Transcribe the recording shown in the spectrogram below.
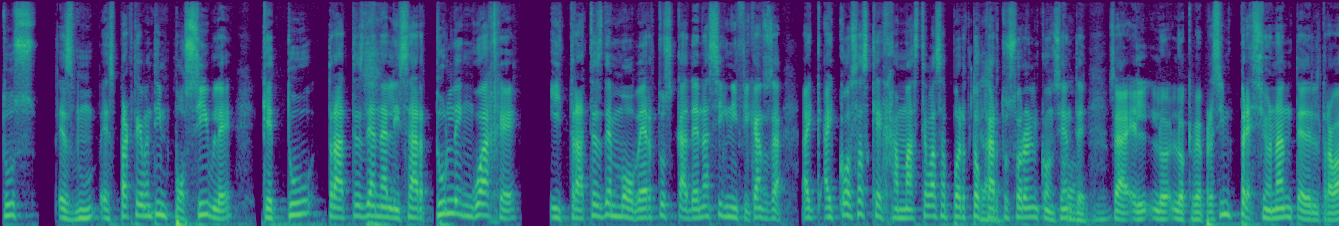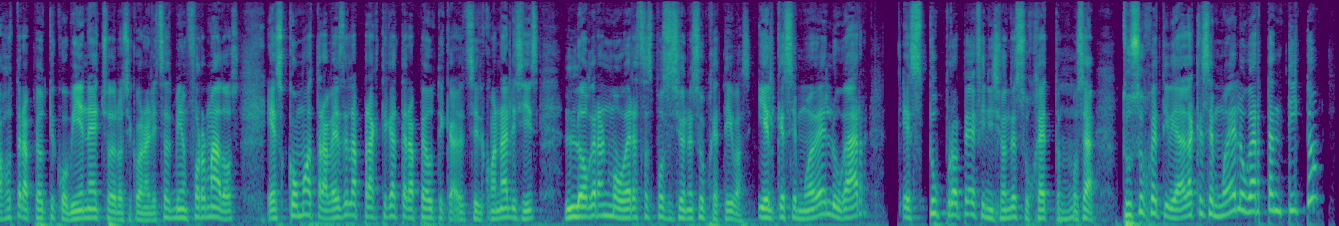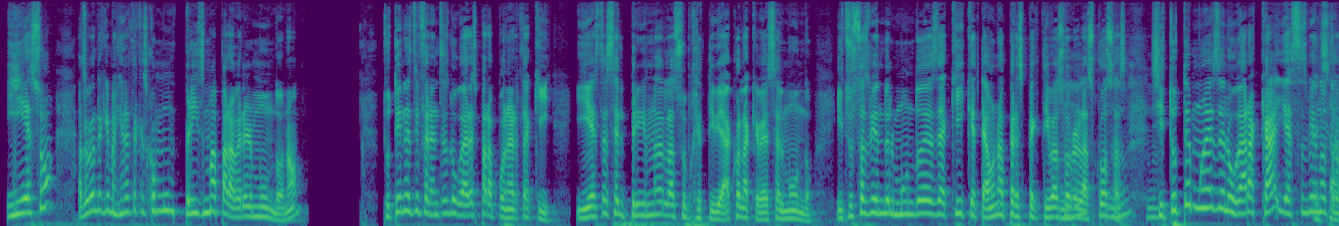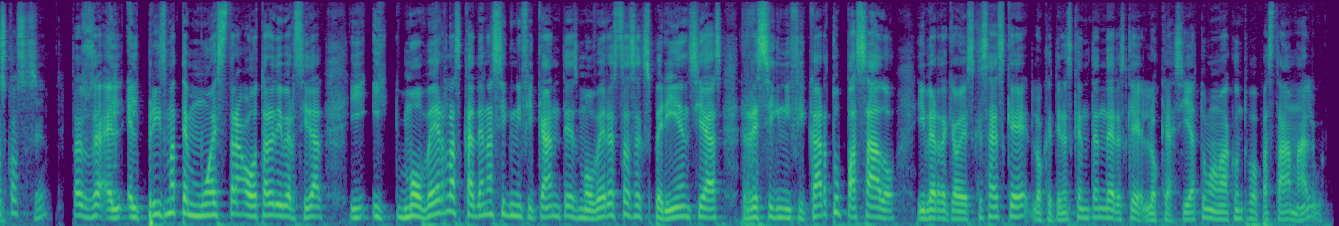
es, es prácticamente imposible que tú trates de analizar tu lenguaje y trates de mover tus cadenas significantes. O sea, hay, hay cosas que jamás te vas a poder tocar Claro. tú solo en el consciente. Con- O sea, el- lo, lo que me parece impresionante del trabajo terapéutico bien hecho, de los psicoanalistas bien formados, es cómo a través de la práctica terapéutica, el psicoanálisis, logran mover estas posiciones subjetivas. Y el que se mueve el lugar es tu propia definición de sujeto. O sea, tu subjetividad la que se mueve el lugar tantito y eso, haz cuenta que imagínate que es como un prisma para ver el mundo, ¿no? Tú tienes diferentes lugares para ponerte aquí y este es el prisma de la subjetividad con la que ves el mundo. Y tú estás viendo el mundo desde aquí que te da una perspectiva sobre las cosas. Si tú te mueves de lugar acá, ya estás viendo otras cosas. sí. ¿Sabes? O sea, el, el prisma te muestra otra diversidad. Y, y mover las cadenas significantes, mover estas experiencias, resignificar tu pasado y ver de que, oye, es que sabes que lo que tienes que entender es que lo que hacía tu mamá con tu papá estaba mal, güey.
